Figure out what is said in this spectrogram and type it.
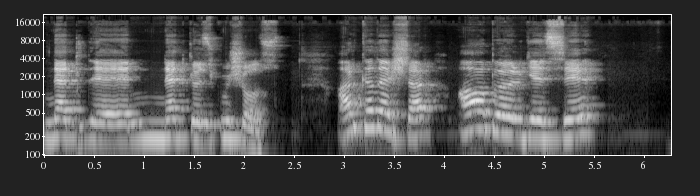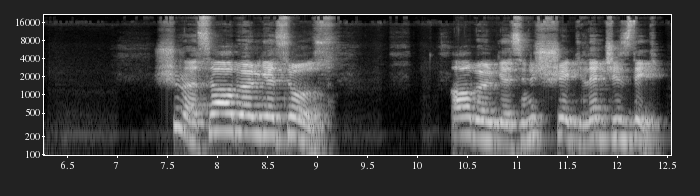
Net e, net gözükmüş olsun. Arkadaşlar A bölgesi şurası A bölgesi olsun. A bölgesini şu şekilde çizdik.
